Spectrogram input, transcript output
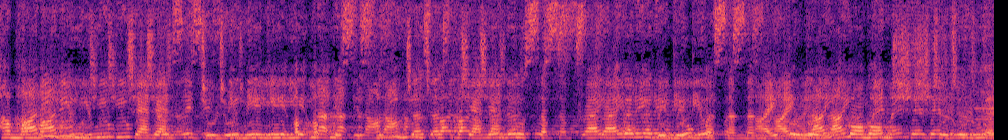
हमारे YouTube चैनल से जुड़ने के लिए अपना इस्लाम जज्बा चैनल को सब्सक्राइब करें वीडियो पसंद आए तो लाइक कमेंट शेयर ज़रूर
